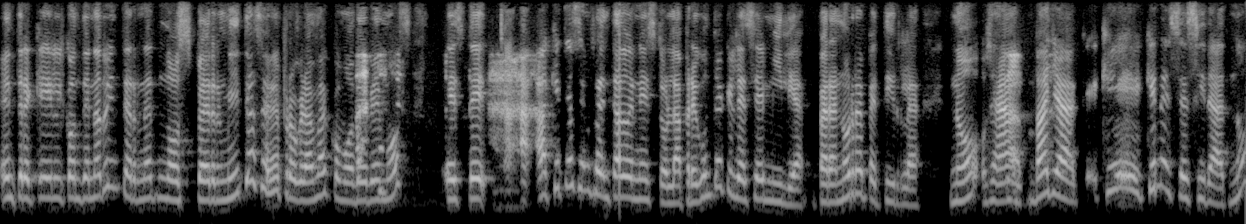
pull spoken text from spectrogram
entre que el condenado Internet nos permite hacer el programa como debemos, este, ¿a, qué te has enfrentado en esto? La pregunta que le hacía Emilia, para no repetirla, ¿no? O sea, vaya, ¿qué, necesidad, no?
